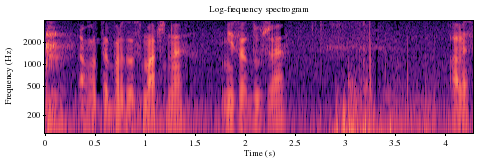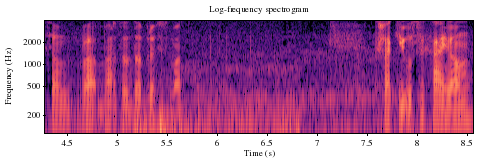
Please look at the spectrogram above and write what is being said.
Owoce bardzo smaczne, nie za duże, ale są ba bardzo dobre w smaku. Krzaki usychają,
